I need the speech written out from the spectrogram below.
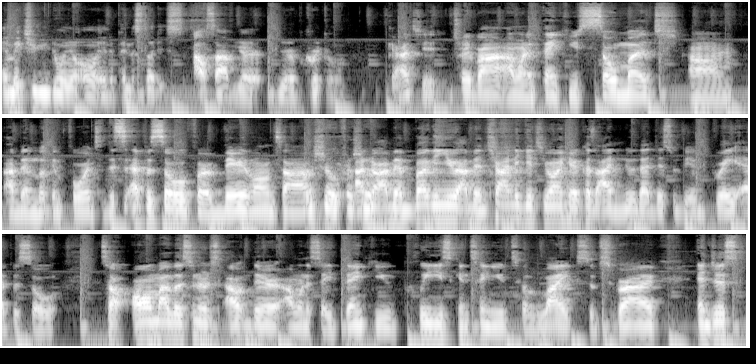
and make sure you're doing your own independent studies outside of your your curriculum. Gotcha. Trayvon, I want to thank you so much. Um, I've been looking forward to this episode for a very long time. For sure, for sure. I know I've been bugging you. I've been trying to get you on here because I knew that this would be a great episode. To all my listeners out there, I want to say thank you. Please continue to like, subscribe, and just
